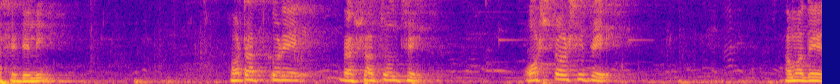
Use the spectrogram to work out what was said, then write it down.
আসে ডেলি হঠাৎ করে ব্যবসা চলছে। অষ্টআশিতে আমাদের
